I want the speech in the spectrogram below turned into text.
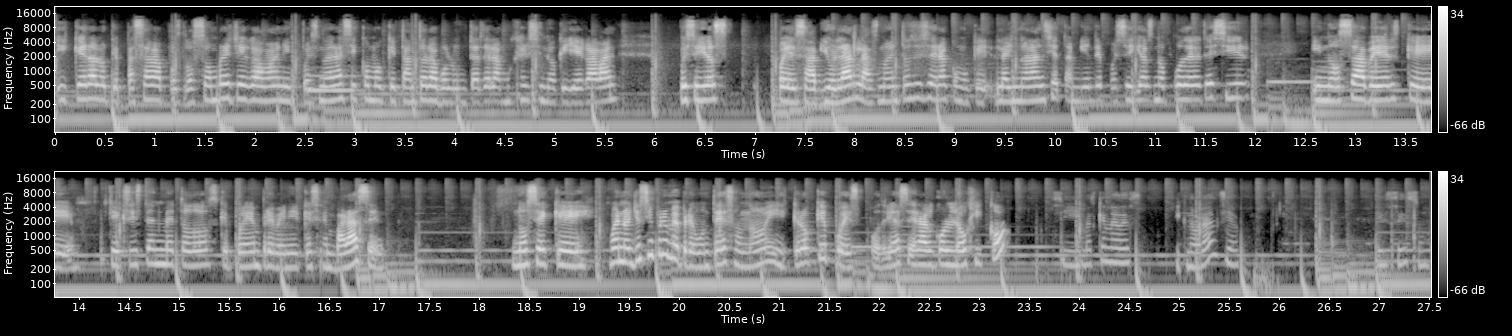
y qué era lo que pasaba, pues los hombres llegaban y pues no era así como que tanto la voluntad de la mujer, sino que llegaban pues ellos pues a violarlas, ¿no? Entonces era como que la ignorancia también de pues ellas no poder decir y no saber que, que existen métodos que pueden prevenir que se embaracen. No sé qué, bueno, yo siempre me pregunté eso, ¿no? Y creo que pues podría ser algo lógico. Sí, más que nada es ignorancia. Es eso.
